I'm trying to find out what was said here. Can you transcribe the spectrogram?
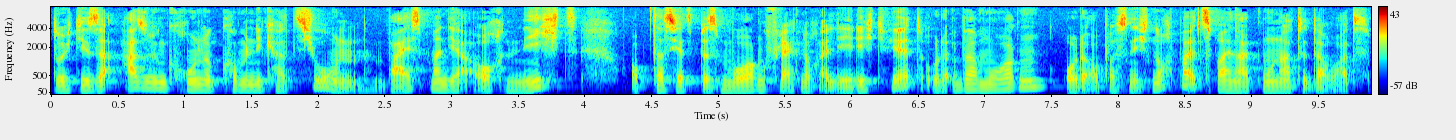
durch diese asynchrone Kommunikation weiß man ja auch nicht, ob das jetzt bis morgen vielleicht noch erledigt wird oder übermorgen oder ob es nicht nochmal zweieinhalb Monate dauert.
